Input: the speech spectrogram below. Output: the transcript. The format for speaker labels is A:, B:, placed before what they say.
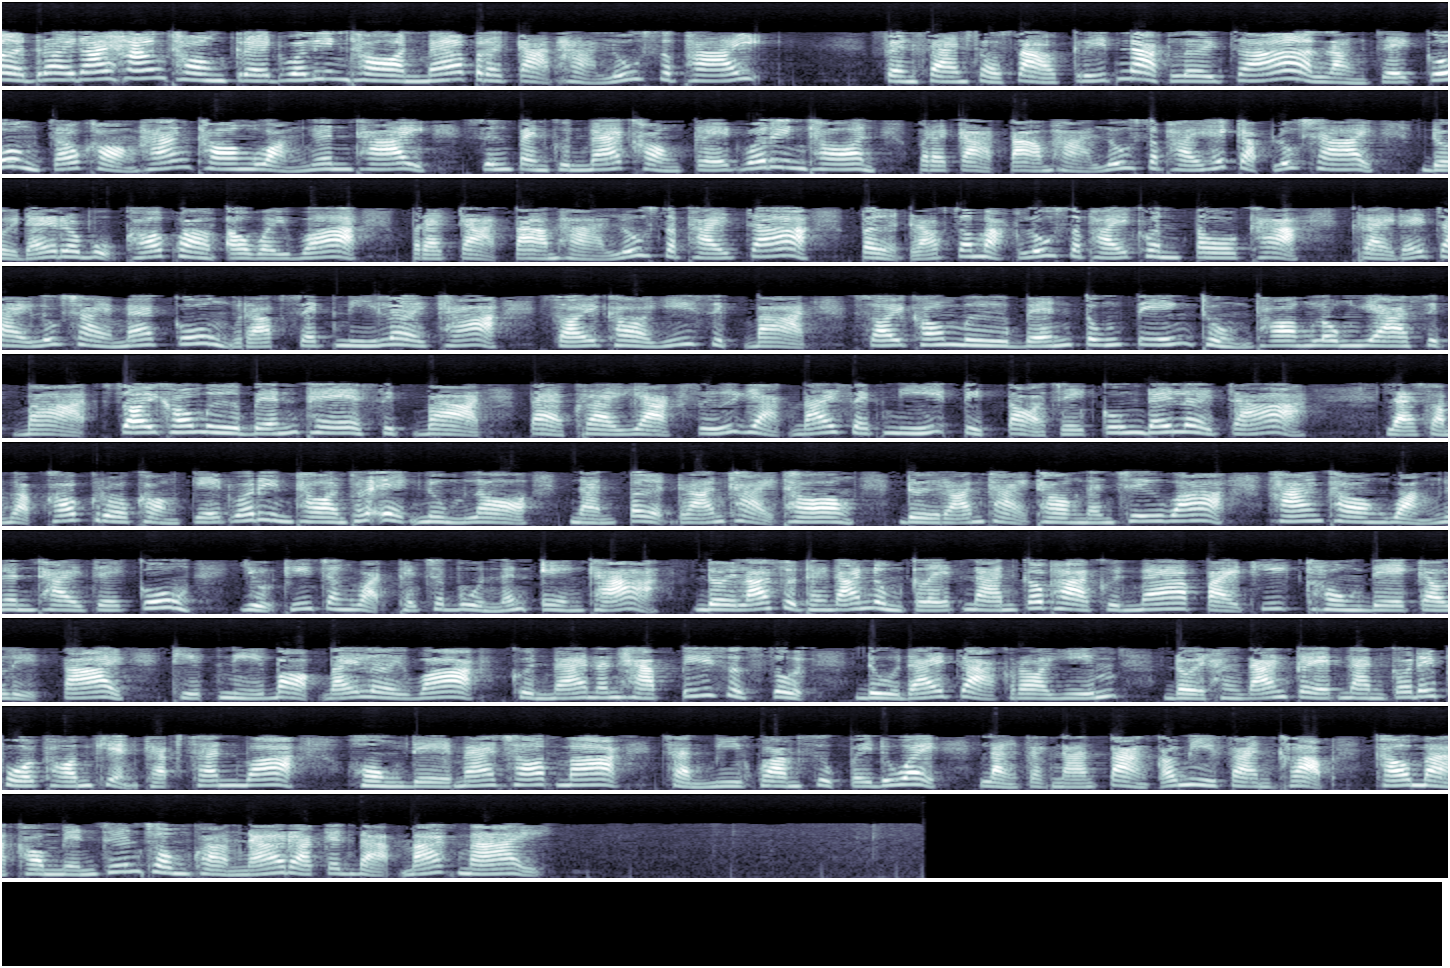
A: ปิดรายได้ห้างทองเกรดวลินทรแม่ประกาศหาลูกสะพ้าย แฟนๆ สาวๆ กรี๊ดหนักเลยจ้า หลังเจ๊กุ้งเจ้าของห้างทองหวังเงินไทย ซึ่งเป็นคุณแม่ของเกรดวรินทร์ประกาศตามหาลูกสะใภ้ให้กับลูกชาย โดยได้ระบุข้อความเอาไว้ว่า ประกาศตามหาลูกสะใภ้จ้า เปิดรับสมัครลูกสะใภ้คนโตค่ะ ใครได้ใจลูกชายแม่กุ้ง รับเซตนี้เลยค่ะสร้อยคอ 20 บาทสร้อยข้อมือเบนตุ้งติ้งถุงทองลงยา 10 บาทสร้อยข้อมือเบนเพย์10 บาท แต่ใครอยากซื้ออยากได้เซตนี้ติดต่อเจกุ้งได้เลยจ้า และสำหรับครอบครัวของเกตวรินทร์พระเอกหนุ่มหล่อ นั้นเปิดร้านขายทอง โดยร้านขายทองนั้นชื่อว่า ห้างทองหวังเงินไทยเจกุ้ง อยู่ที่จังหวัดเพชรบูรณ์นั่นเองค่ะ โดยล่าสุดทางด้านหนุ่มเกรทนั้นก็พาคุณแม่ไปที่ฮงเดเกาหลีใต้ทริปนี้บอกได้เลยว่า คุณแม่นั้นแฮปปี้สุดๆ ดูได้จากรอยยิ้ม โดยทางด้านเกรทนั้นก็ได้โพสต์พร้อมเขียนแคปชั่นว่าฮงเดแม่ชอบมาก ฉันมีความสุขไปด้วย หลังจากนั้นต่างก็มีแฟนคลับ เข้ามาคอมเมนต์ชื่นชมความน่ารักกันแบบมากมาย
